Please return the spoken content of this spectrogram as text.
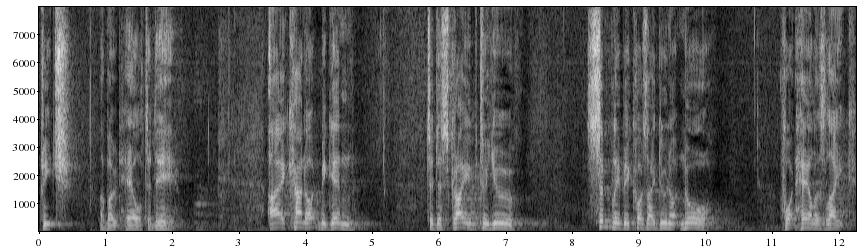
preach about hell today. I cannot begin to describe to you simply because I do not know what hell is like.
